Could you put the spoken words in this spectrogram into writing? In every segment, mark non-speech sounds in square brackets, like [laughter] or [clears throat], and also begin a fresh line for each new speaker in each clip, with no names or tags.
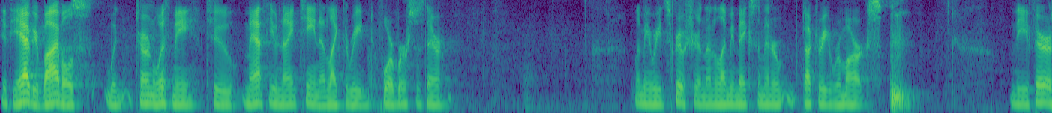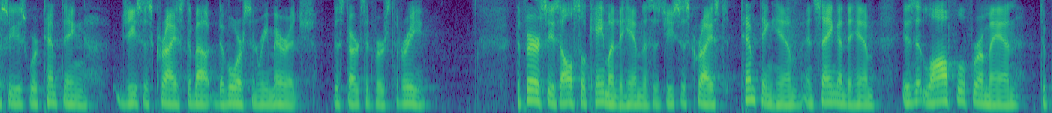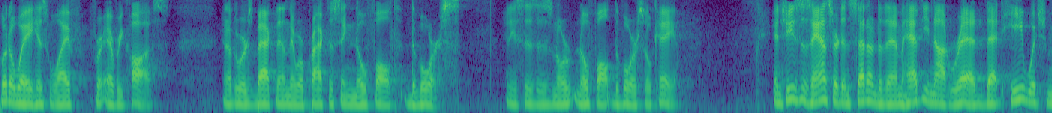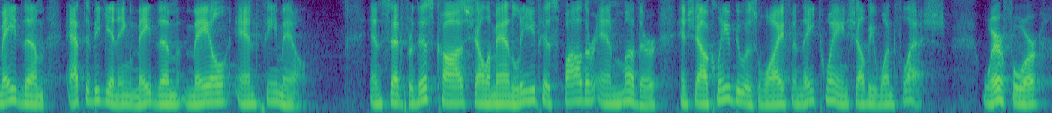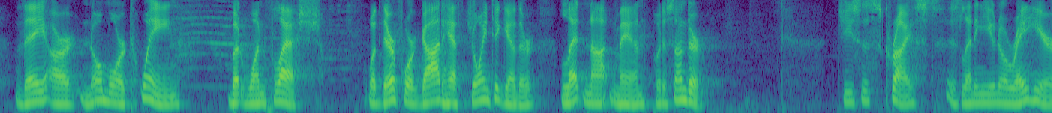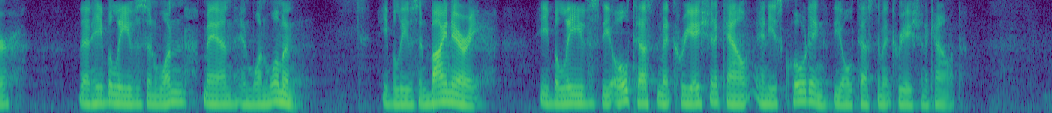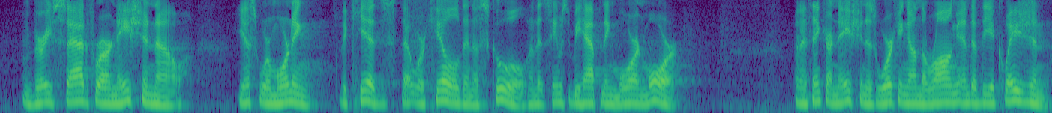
If you have your Bibles, would turn with me to Matthew 19. I'd like to read four verses there. Let me read scripture and then let me make some introductory remarks. [clears throat] the Pharisees were tempting Jesus Christ about divorce and remarriage. This starts at verse 3. The Pharisees also came unto him, this is Jesus Christ, tempting him and saying unto him, Is it lawful for a man to put away his wife for every cause? In other words, back then they were practicing no fault divorce. And he says, Is no, no fault divorce okay? And Jesus answered and said unto them, Have ye not read that he which made them at the beginning made them male and female? and said, For this cause shall a man leave his father and mother, and shall cleave to his wife, and they twain shall be one flesh. Wherefore they are no more twain, but one flesh. What therefore God hath joined together, let not man put asunder. Jesus Christ is letting you know right here that he believes in one man and one woman. He believes in binary, he believes the Old Testament creation account, and he's quoting the Old Testament creation account. I'm very sad for our nation now. Yes, we're mourning the kids that were killed in a school, and it seems to be happening more and more. But I think our nation is working on the wrong end of the equation.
